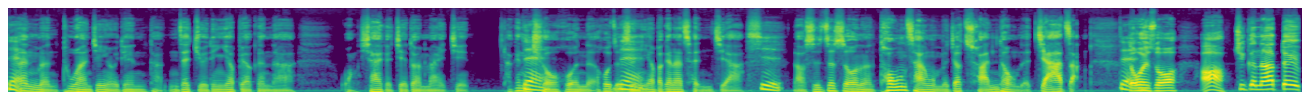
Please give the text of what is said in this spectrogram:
那你们突然间有一天，他你在决定要不要跟他往下一个阶段迈进。他跟你求婚了，或者是你要不要跟他成家？是老师，这时候呢，通常我们叫传统的家长都会说：“哦，去跟他对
